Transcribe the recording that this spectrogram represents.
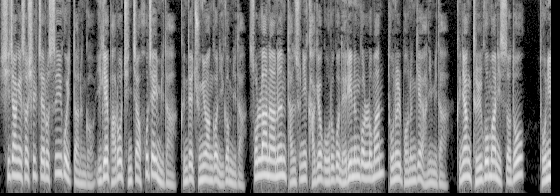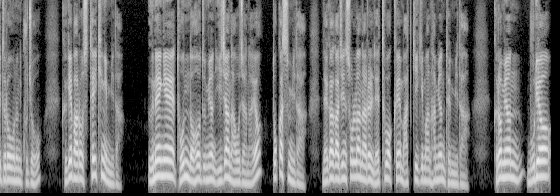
시장에서 실제로 쓰이고 있다는 거. 이게 바로 진짜 호재입니다. 근데 중요한 건 이겁니다. 솔라나는 단순히 가격 오르고 내리는 걸로만 돈을 버는 게 아닙니다. 그냥 들고만 있어도 돈이 들어오는 구조. 그게 바로 스테이킹입니다. 은행에 돈 넣어두면 이자 나오잖아요? 똑같습니다. 내가 가진 솔라나를 네트워크에 맡기기만 하면 됩니다. 그러면 무려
